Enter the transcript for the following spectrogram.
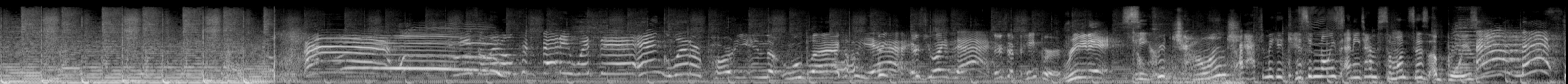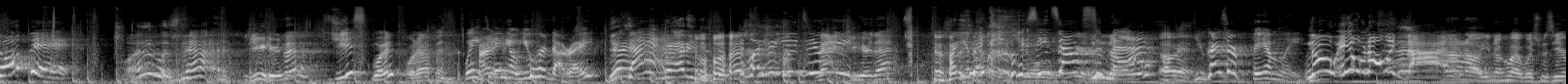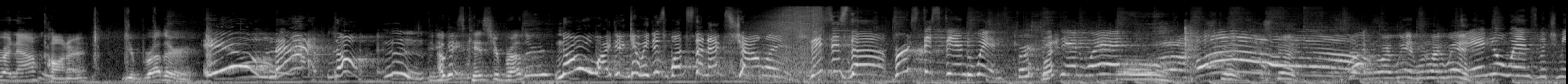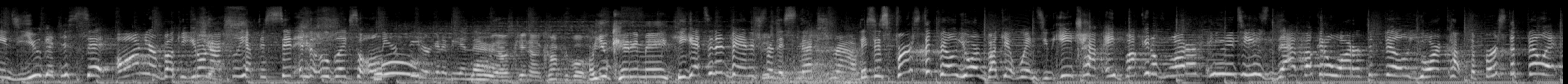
The oobleck. Oh yeah, Wait, enjoy that. there's a paper. Read it. Secret challenge? I have to make a kissing noise anytime someone says a boy's name? Ah, Matt, stop it! What was that? Did you hear that? Did you just What? What happened? wait, I- Daniel? You heard that, right? Yeah, That- Maddie. What? What are you doing? Matt, did you hear that? Are you making kissing sounds to No. Matt? Oh, yeah. You guys are family. No, ew, not like that. No, no, no. You know who I wish was here right now? Connor. Your brother. Ew, Matt! No. Mm. Did you Okay. just kiss your brother? No, I didn't. Can we just, what's the next challenge? This is the first to stand wins. First What? to stand wins. Oh! What do I win? What do I win? Daniel wins, which means you get to sit on your bucket. You don't Yes. actually have to sit in the oobleck, so only your feet are gonna be in there. Ooh, there. that was getting uncomfortable. Are you kidding me? He gets an advantage for this next round. This is first to fill your bucket wins. You each have a bucket of water, and you need to use that bucket of water to fill your cup. The first to fill it wins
